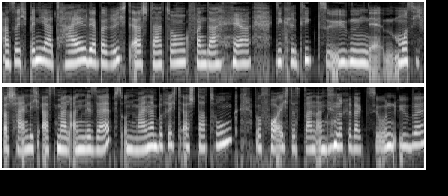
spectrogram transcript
Also ich bin ja Teil der Berichterstattung, von daher die Kritik zu üben, muss ich wahrscheinlich erstmal an mir selbst und meiner Berichterstattung, bevor ich das dann an den Redaktionen übe.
